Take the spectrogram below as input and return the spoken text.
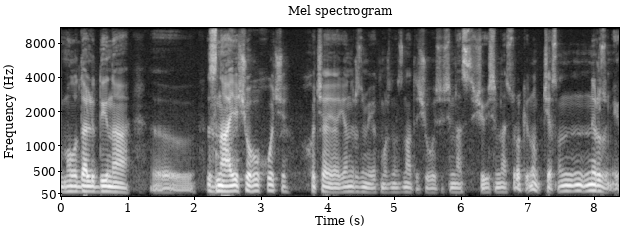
молода людина е, знає, чого хоче. Хоча я, я не розумію, як можна знати чогось у 17 чи 18 років. Ну, чесно, не розумію.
